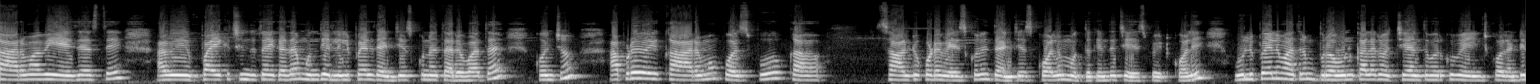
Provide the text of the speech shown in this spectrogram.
కారం అవి వేసేస్తే అవి పైకి చిందుతాయి కదా ముందు ఎల్లుల్లిపాయలు దంచేసుకున్న తర్వాత కొంచెం అప్పుడు కారము పసుపు కా సాల్ట్ కూడా వేసుకొని దంచేసుకోవాలి. ముద్ద కింద చేసి పెట్టుకోవాలి. ఉల్లిపాయలు మాత్రం బ్రౌన్ కలర్ వచ్చేంత వరకు వేయించుకోవాలండి.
